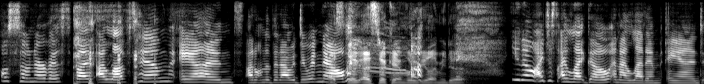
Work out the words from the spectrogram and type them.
I was so nervous, but I loved him and I don't know that I would do it now. I still, I still can't believe you let me do it. you know, I just I let go and I let him and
